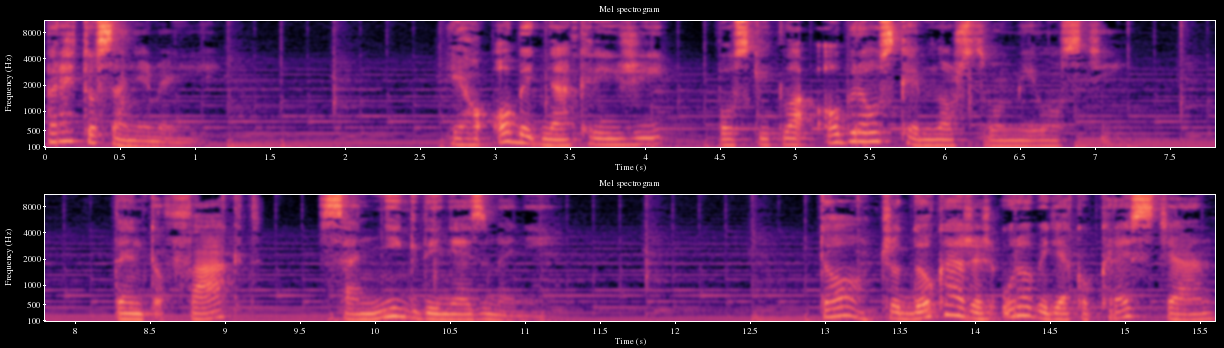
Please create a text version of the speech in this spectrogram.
Preto sa nemení. Jeho obeď na kríži poskytla obrovské množstvo milosti. Tento fakt sa nikdy nezmení. To, čo dokážeš urobiť ako kresťan,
